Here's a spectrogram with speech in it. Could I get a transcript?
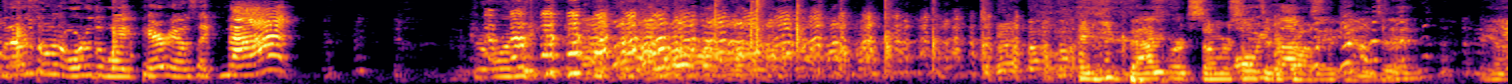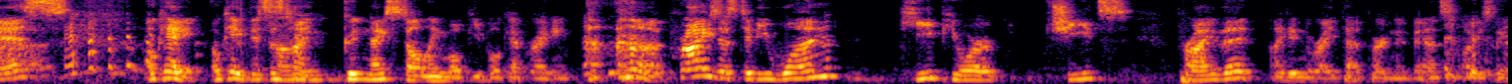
whenever someone ordered the White Fairy, I was like, Matt, they're ordering. and he backward somersaulted Oh, across loved the it. counter. Yes. Okay, okay, this is time. Good, nice stalling while people kept writing. Prizes to be won. Keep your sheets private. I didn't write that part in advance, obviously.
